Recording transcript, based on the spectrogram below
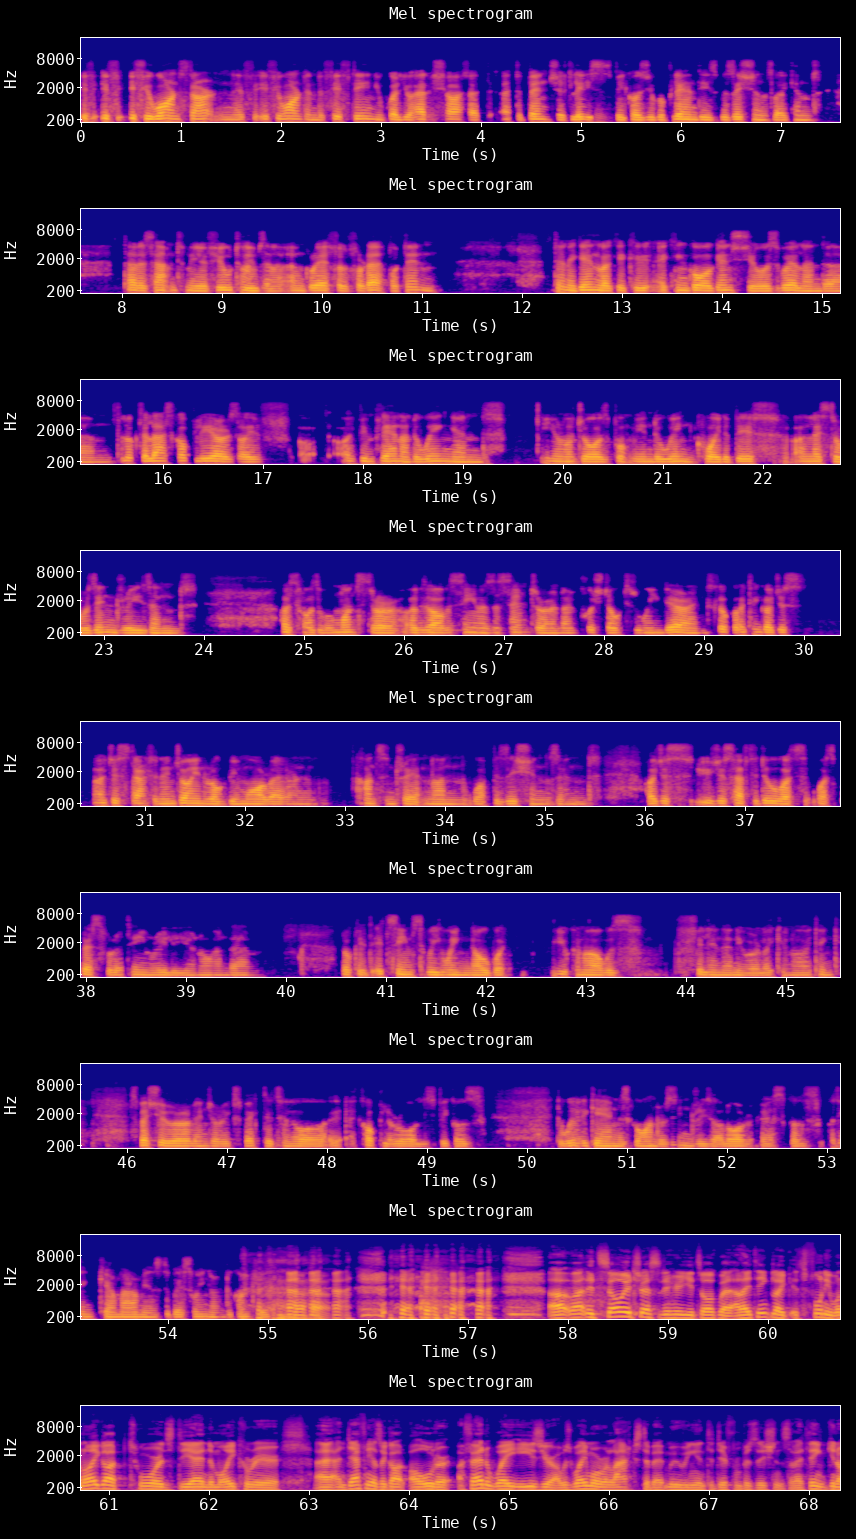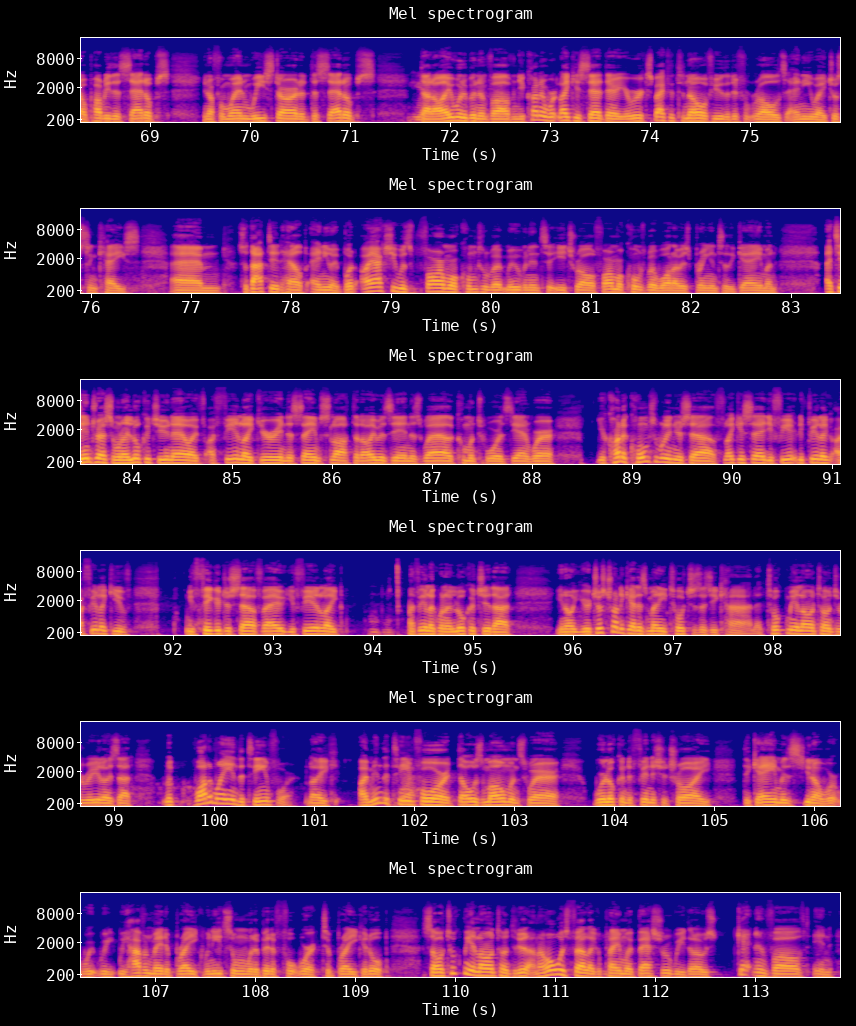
If if if you weren't starting, if if you weren't in the fifteen, you well you had a shot at at the bench at least because you were playing these positions like and that has happened to me a few times, and I'm grateful for that. But then, then again, like it can, it can go against you as well. And um, look, the last couple of years, I've I've been playing on the wing, and you know, Joe's put me in the wing quite a bit, unless there was injuries. And I suppose with Munster, I was always seen as a centre, and I'm pushed out to the wing there. And look, I think I just I just started enjoying rugby more rather than concentrating on what positions and I just you just have to do what's what's best for the team, really, you know. And um, look, it, it seems to be wing now, but you can always fill in anywhere. Like you know, I think especially Ireland, you're expected to know a, a couple of roles because the way the game is going, there's injuries all over the place because I think Kieran is the best winger in the country. uh, man, it's so interesting to hear you talk about it. And I think like it's funny when I got towards the end of my career, uh, and definitely as I got older, I found it way easier. I was way more relaxed about moving into different positions. And I think, you know, probably the setups, you know, from when we started, the setups yeah. that I would have been involved in. You kind of were, like you said there, you were expected to know a few of the different roles anyway, just in case. Um, so that did help anyway. But I actually was far more comfortable about moving into each role, far more comfortable about what I was bringing to the game. And it's interesting when I look at you now, I, I feel like you're in the same slot that I was in as well, coming towards the end, where you're kind of comfortable in yourself. Like you said, you feel you feel like I feel like you've you figured yourself out. You feel like I feel like when I look at you that you know, you're just trying to get as many touches as you can. It took me a long time to realize that. Look, what am I in the team for? Like, I'm in the team yeah. for those moments where we're looking to finish a try. The game is, you know, we we, we haven't made a break. We need someone with a bit of footwork to break it up. So it took me a long time to do that. And I always felt like playing my best rugby, that I was getting involved in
